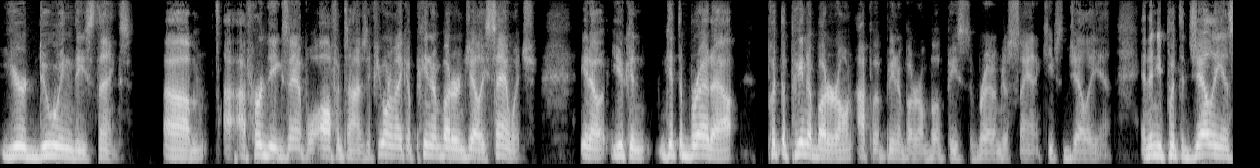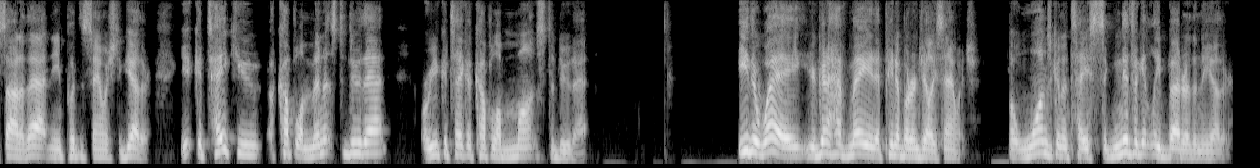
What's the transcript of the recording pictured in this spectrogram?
you're doing these things. Um, I've heard the example oftentimes. If you want to make a peanut butter and jelly sandwich, you know, you can get the bread out, put the peanut butter on. I put peanut butter on both pieces of bread. I'm just saying it keeps the jelly in. And then you put the jelly inside of that and you put the sandwich together. It could take you a couple of minutes to do that, or you could take a couple of months to do that. Either way, you're going to have made a peanut butter and jelly sandwich, but one's going to taste significantly better than the other.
